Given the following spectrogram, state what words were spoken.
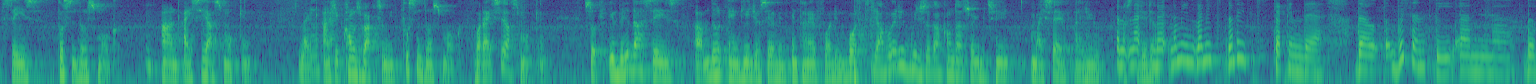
says, Tosin, don't smoke, and I see her smoking, like, and she comes back to me, Tosin, don't smoke, but I see her smoking. So if the leader says, um, don't engage yourself in internet frauding, but you have already built a social contact between myself and you Uh, as the Let, leader. let- let me let me let me step in there. The, the- recently, um, uh, the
